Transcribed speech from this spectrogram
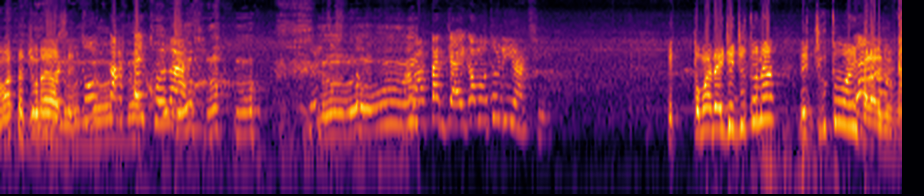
আমার তার জোড়া আছে। তোর তারটাই খোলা আছে। আমার তার জায়গা মতনই আছে। তোমার এই যে জুতো না এই জুতো আমি ফেলাই দেবো।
